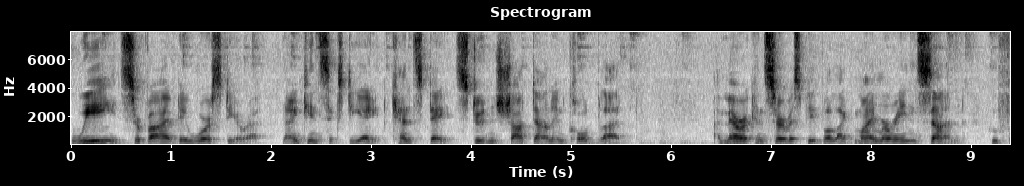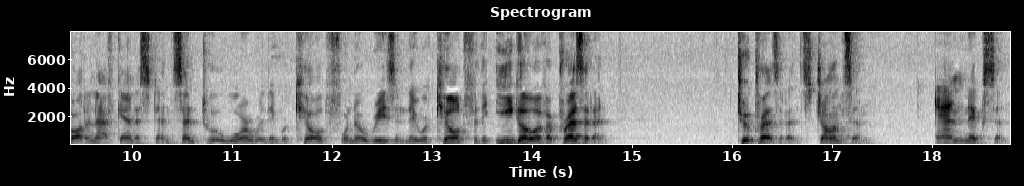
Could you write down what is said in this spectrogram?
We survived a worst era, 1968, Kent State, students shot down in cold blood. American service people like my Marine son, who fought in Afghanistan, sent to a war where they were killed for no reason. They were killed for the ego of a president. Two presidents, Johnson and Nixon,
